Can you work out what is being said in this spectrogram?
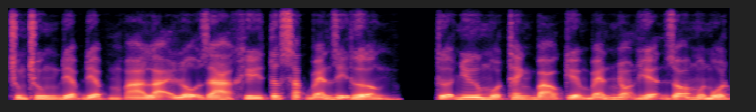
trùng trùng điệp điệp mà lại lộ ra khí tức sắc bén dị thường, tựa như một thanh bảo kiếm bén nhọn hiện rõ một một.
